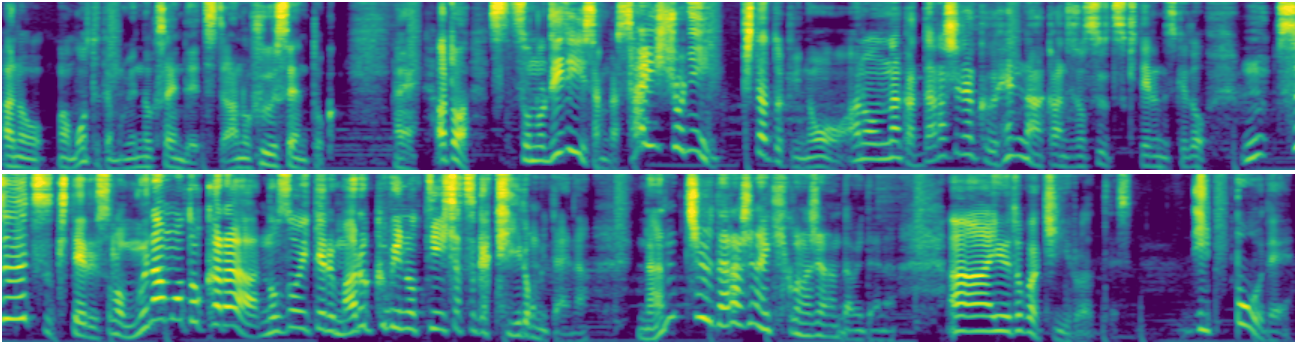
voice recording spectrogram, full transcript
あの、まあ、持ってても面倒くさいんでっつってあの風船とか、はい、あとはそのリリーさんが最初に来た時のあのなんかだらしなく変な感じのスーツ着てるんですけどスーツ着てるその胸元から覗いてる丸首の T シャツが黄色みたいな。なんちゅうだらしない着こなしなんだみたいな。ああいうとこが黄色だったです。一方で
